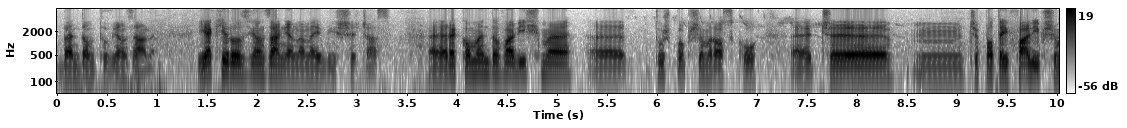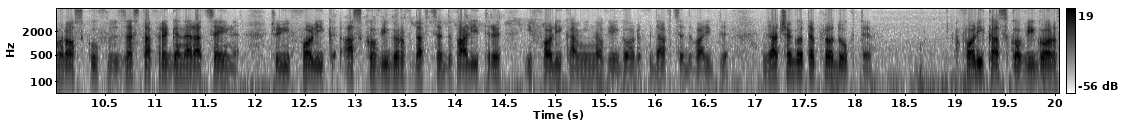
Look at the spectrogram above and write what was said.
będą tu wiązane. Jakie rozwiązania na najbliższy czas? Rekomendowaliśmy tuż po przymrozku, e, czy, mm, czy po tej fali przymrozków zestaw regeneracyjny, czyli folik Ascovigor w dawce 2 litry i folik Aminovigor w dawce 2 litry. Dlaczego te produkty? Folik Ascovigor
